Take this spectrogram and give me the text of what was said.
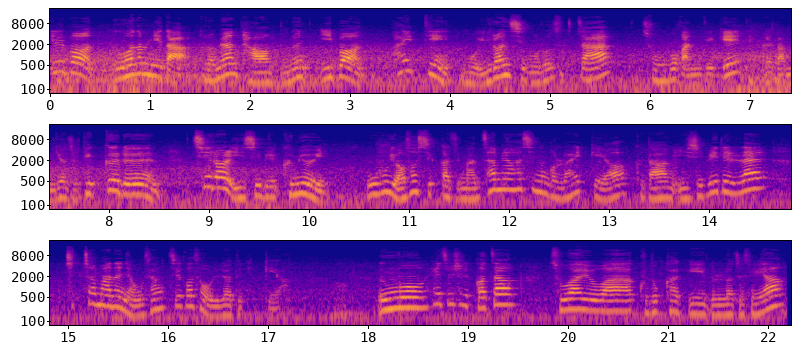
1번 응원합니다. 그러면 다음 분은 2번 화이팅 뭐 이런 식으로 숫자 중복 안 되게 댓글 남겨주세요. 댓글은 7월 20일 금요일 오후 6시까지만 참여하시는 걸로 할게요. 그 다음 21일 날 추첨하는 영상 찍어서 올려드릴게요. 응모 해주실 거죠? 좋아요와 구독하기 눌러주세요.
